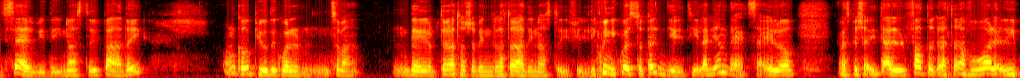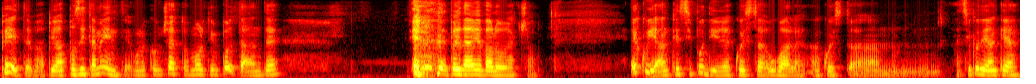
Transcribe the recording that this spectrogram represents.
servi dei nostri padri, ancora più di quel, insomma, del Torah della Torah dei nostri figli. Quindi questo per dirti la grandezza e lo, la specialità, il fatto che la Torah vuole ripetere proprio appositamente un concetto molto importante per dare valore a ciò. E qui anche si può dire questa uguale a questa, um, si può dire anche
